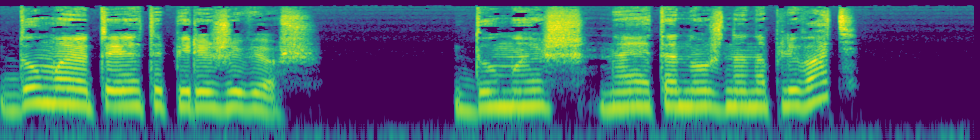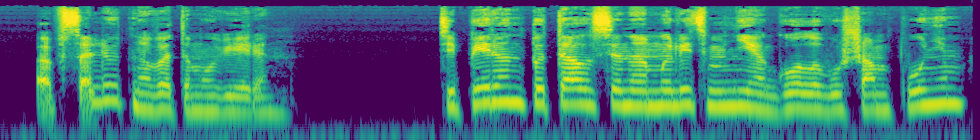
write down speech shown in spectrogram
Думаю, ты это переживешь. «Думаешь, на это нужно наплевать?» «Абсолютно в этом уверен». Теперь он пытался намылить мне голову шампунем,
